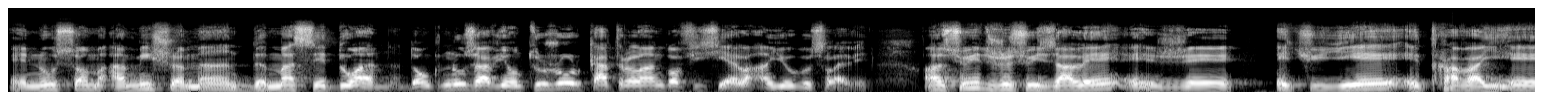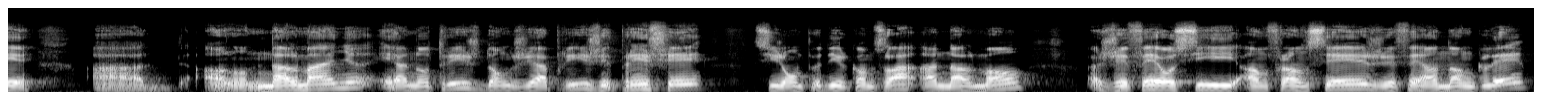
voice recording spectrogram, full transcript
et nous sommes à mi-chemin de Macédoine. Donc nous avions toujours quatre langues officielles en Yougoslavie. Ensuite, je suis allé et j'ai étudié et travaillé en Allemagne et en Autriche, donc j'ai appris, j'ai prêché, si on peut dire comme ça, en allemand. J'ai fait aussi en français, j'ai fait en anglais.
